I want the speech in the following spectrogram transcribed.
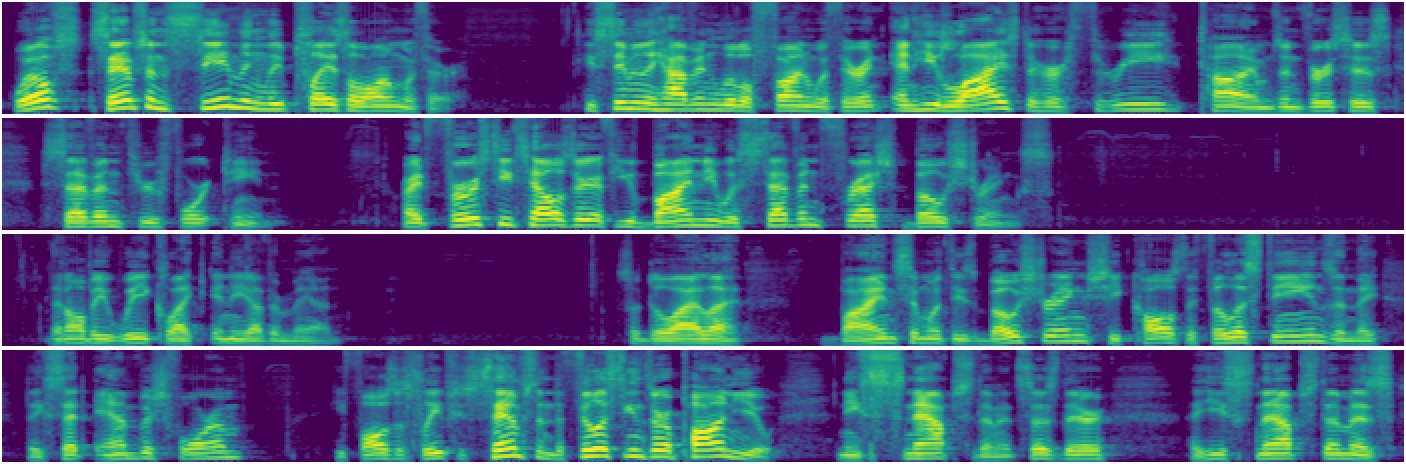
Well, Samson seemingly plays along with her. He's seemingly having a little fun with her, and, and he lies to her three times in verses 7 through 14. Right, first he tells her, if you bind me with seven fresh bowstrings, then I'll be weak like any other man. So Delilah binds him with these bowstrings. She calls the Philistines and they, they set ambush for him. He falls asleep. She says, Samson, the Philistines are upon you. And he snaps them. It says there, he snaps them as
